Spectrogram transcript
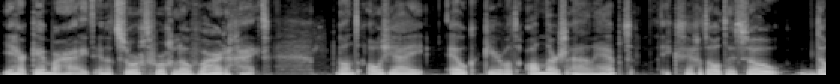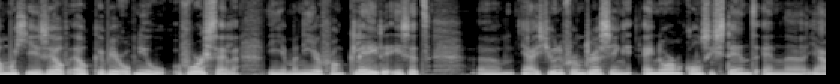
je herkenbaarheid en het zorgt voor geloofwaardigheid. Want als jij elke keer wat anders aan hebt, ik zeg het altijd zo, dan moet je jezelf elke keer weer opnieuw voorstellen. In je manier van kleden is het, um, ja, is uniform dressing enorm consistent en uh, ja,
